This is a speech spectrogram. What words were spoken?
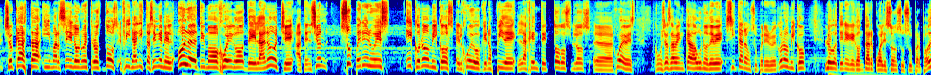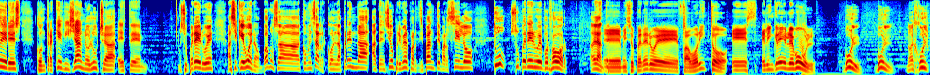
Yocasta y Marcelo, nuestros dos finalistas. Se viene el último juego de la noche. Atención, superhéroes económicos, el juego que nos pide la gente todos los eh, jueves. Como ya saben, cada uno debe citar a un superhéroe económico, luego tiene que contar cuáles son sus superpoderes, contra qué villano lucha este superhéroe. Así que bueno, vamos a comenzar con la prenda. Atención, primer participante, Marcelo, tu superhéroe, por favor. Adelante. Eh, mi superhéroe favorito es el increíble Bull. Bull, Bull, no es Hulk.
